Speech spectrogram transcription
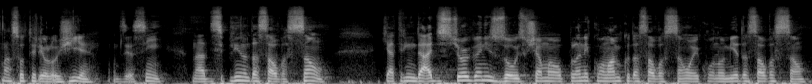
na soteriologia, vamos dizer assim, na disciplina da salvação, que a Trindade se organizou. Isso chama o plano econômico da salvação, ou economia da salvação,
